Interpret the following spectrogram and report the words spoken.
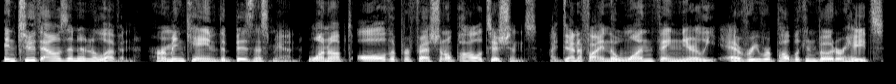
In 2011, Herman Cain, the businessman, one upped all the professional politicians, identifying the one thing nearly every Republican voter hates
